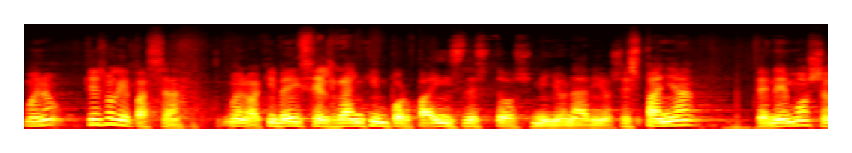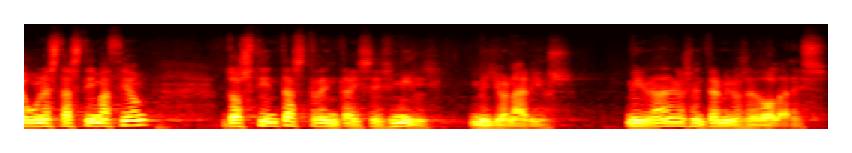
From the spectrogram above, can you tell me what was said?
Bueno, ¿qué es lo que pasa? Bueno, aquí veis el ranking por país de estos millonarios. España tenemos, según esta estimación, 236.000 millonarios. Millonarios en términos de dólares.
